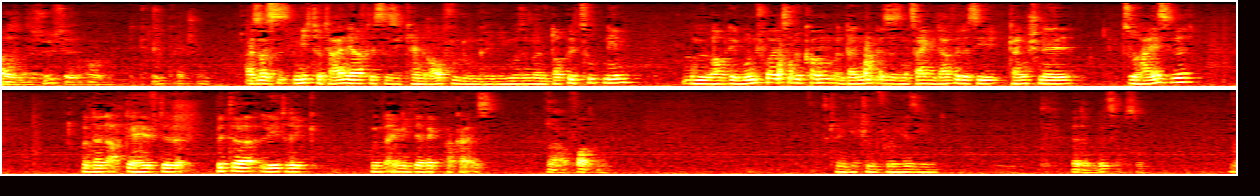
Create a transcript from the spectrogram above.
also die Süße, aber die Cremigkeit schon. Also es was mich total nervt, ist, dass ich keinen Rauchvolumen kriege. Ich muss immer einen Doppelzug nehmen, um überhaupt den Mund voll zu bekommen. Und dann ist es ein Zeichen dafür, dass sie ganz schnell zu heiß wird. Und dann ab der Hälfte bitter, ledrig und eigentlich der Wegpacker ist. Na, abwarten. Das kann ich jetzt schon vorhersehen. Ja, dann wird's auch so. Ja.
